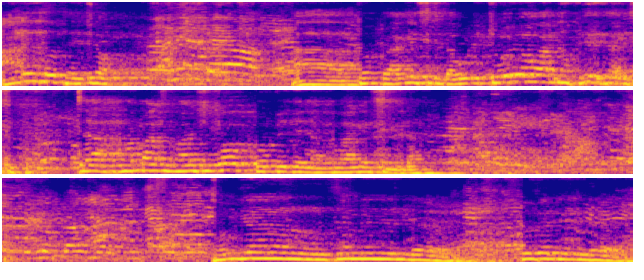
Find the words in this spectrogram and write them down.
안 해도 되죠? 아, 커피 하겠습니다. 우리 조용한 우리 회장님. 자, 한 말씀 하시고 커피대회 한번 하겠습니다. 존경하는 선배님들, 후배님들,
